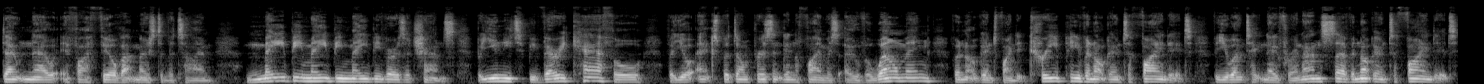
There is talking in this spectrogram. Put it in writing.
don't know if I feel that most of the time. Maybe, maybe, maybe there is a chance, but you need to be very careful that your expert dumper isn't going to find this overwhelming. They're not going to find it creepy. They're not going to find it that you won't take no for an answer. They're not going to find it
